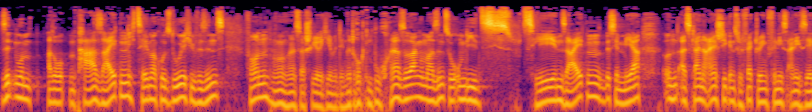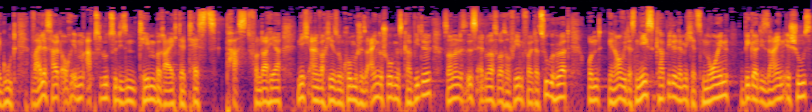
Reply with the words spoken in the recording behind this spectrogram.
sind nur also ein paar Seiten, ich zähle mal kurz durch, wie viel sind's von, oh, ist ja schwierig hier mit dem gedruckten Buch, ja, so sagen wir mal, sind so um die zehn Seiten, ein bisschen mehr. Und als kleiner Einstieg ins Refactoring finde ich es eigentlich sehr gut, weil es halt auch eben absolut zu diesem Themenbereich der Tests passt. Von daher nicht einfach hier so ein komisches eingeschobenes Kapitel, sondern es ist etwas, was auf jeden Fall dazugehört. Und genau wie das nächste Kapitel, nämlich jetzt neun Bigger Design Issues,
